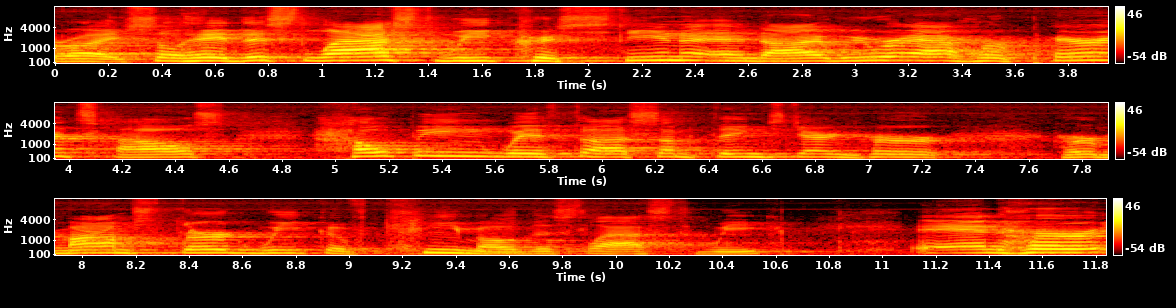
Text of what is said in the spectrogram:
right. So, hey, this last week, Christina and I, we were at her parents' house helping with uh, some things during her, her mom's third week of chemo this last week. And her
